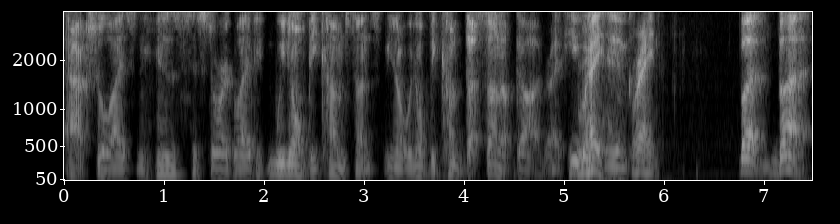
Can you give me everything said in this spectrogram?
actualized in His historic life, we don't become sons. You know, we don't become the Son of God, right? He was right, the right. But but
